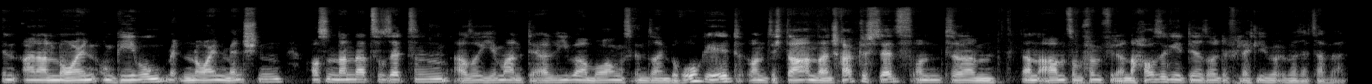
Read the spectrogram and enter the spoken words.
in einer neuen Umgebung mit neuen Menschen auseinanderzusetzen. Also jemand, der lieber morgens in sein Büro geht und sich da an seinen Schreibtisch setzt und ähm, dann abends um fünf wieder nach Hause geht, der sollte vielleicht lieber Übersetzer werden.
